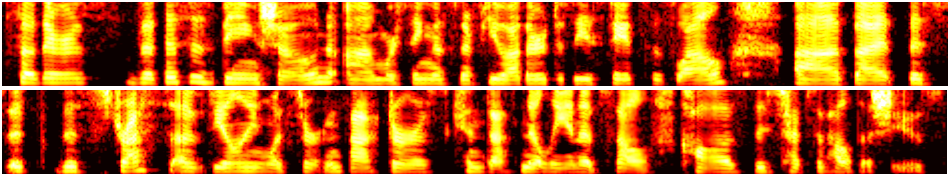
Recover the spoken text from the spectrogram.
So there's that this is being shown. Um, we're seeing this in a few other disease states as well. Uh, but this this stress of dealing with certain factors can definitely in itself cause these types of health issues.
